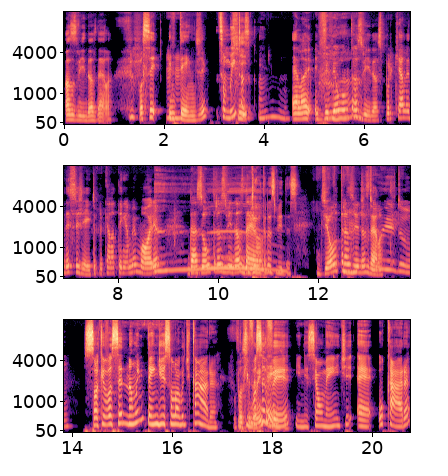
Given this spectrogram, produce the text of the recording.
as vidas dela. Você Uhum. entende São muitas. Hum. ela viveu Ah. outras vidas, porque ela é desse jeito, porque ela tem a memória das outras vidas dela. De outras vidas. de outras Uhum. vidas dela. Doido. Só que você não entende isso logo de cara. Você o que você entende. vê inicialmente é o cara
